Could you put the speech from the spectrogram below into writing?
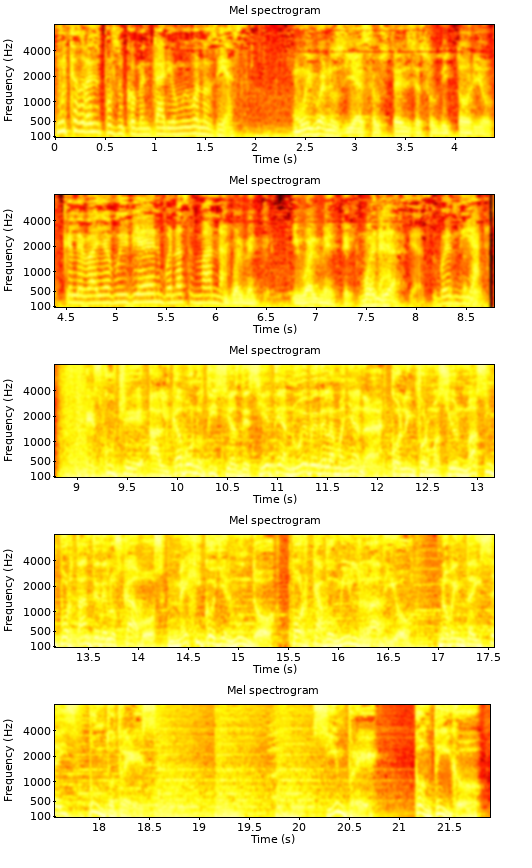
Muchas gracias por su comentario. Muy buenos días. Muy buenos días a ustedes y a su auditorio. Que le vaya muy bien. Buena semana. Igualmente, igualmente. Buen Gracias. Buen día. Escuche Al Cabo Noticias de 7 a 9 de la mañana con la información más importante de los cabos, México y el mundo por Cabo Mil Radio 96.3. Siempre contigo.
